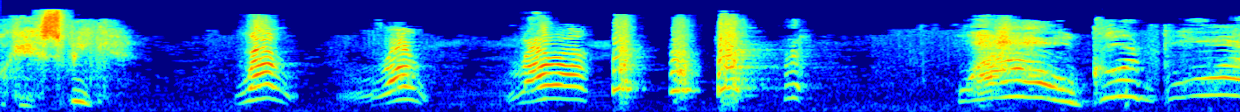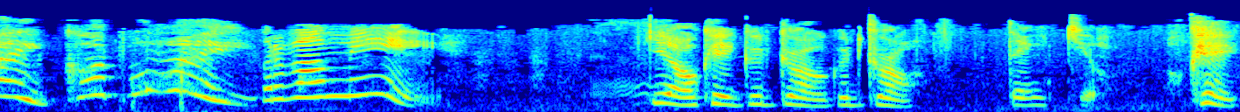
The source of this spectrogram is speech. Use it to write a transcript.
Okay, speak. Wow, good boy. Good boy. What about me? Yeah, okay, good girl, good girl. Thank you. Okay,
